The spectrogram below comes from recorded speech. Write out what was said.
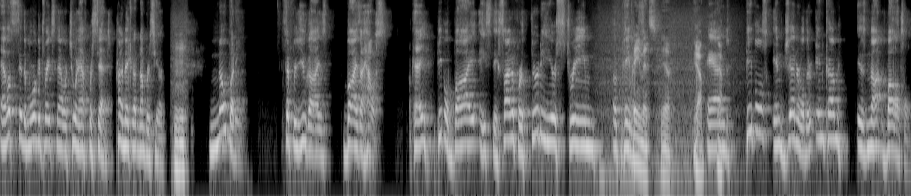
And let's say the mortgage rates now are 2.5%, kind of making up numbers here. Mm-hmm. Nobody, except for you guys, buys a house. Okay. People buy a, they sign up for a 30 year stream of payments. Payments. Yeah. Yeah. And yeah. people's in general, their income is not volatile.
